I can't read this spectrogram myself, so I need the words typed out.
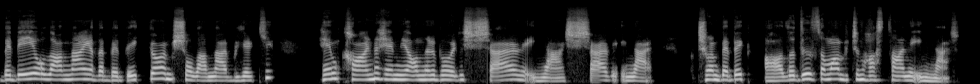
bebeği olanlar ya da bebek görmüş olanlar bilir ki hem karnı hem yanları böyle şişer ve iner, şişer ve iner. Çünkü bebek ağladığı zaman bütün hastane inler.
